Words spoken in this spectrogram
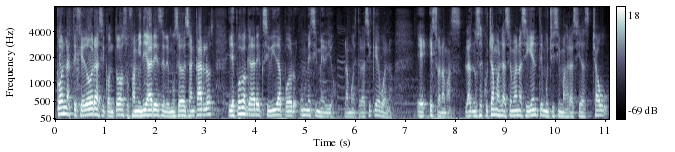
con las tejedoras y con todos sus familiares en el Museo de San Carlos. Y después va a quedar exhibida por un mes y medio la muestra. Así que bueno, eh, eso nomás. La- nos escuchamos la semana siguiente. Muchísimas gracias. Chau.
